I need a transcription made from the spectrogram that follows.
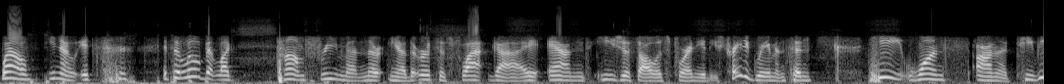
Well, you know, it's it's a little bit like Tom Friedman, the you know the Earth is flat guy, and he's just always for any of these trade agreements. And he once on a TV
